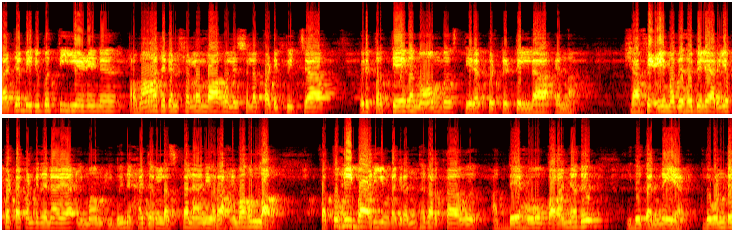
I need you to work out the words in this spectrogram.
റജബ് ഇരുപത്തിയേഴിന് പ്രവാചകൻ സല്ലാഹു അലൈഹി വസല്ലം പഠിപ്പിച്ച ഒരു പ്രത്യേക നോമ്പ് സ്ഥിരപ്പെട്ടിട്ടില്ല എന്നാണ്. ഷാഫിഇ മദ്ഹബിലെ അറിയപ്പെട്ട പണ്ഡിതനായ ഇമാം ഇബിൻ ഹജർ അസ്കലാനി റഹിമഹുല്ല ഫത്തുഹിൽ ബാരിയുടെ ഗ്രന്ഥകർത്താവ് അദ്ദേഹവും പറഞ്ഞത് ഇത് തന്നെയാണ്. അതുകൊണ്ട്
